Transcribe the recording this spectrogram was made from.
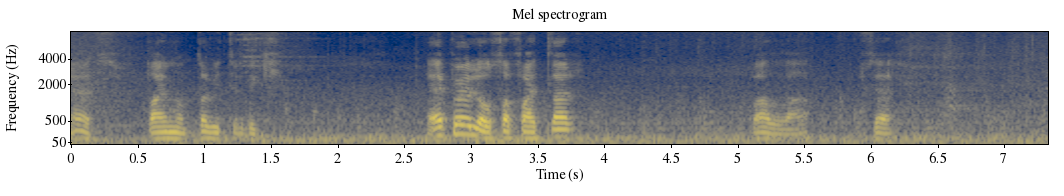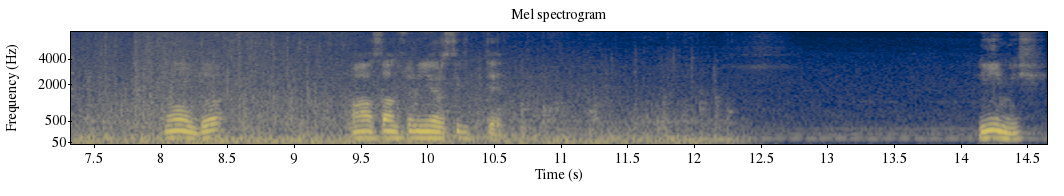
Evet. Diamond'da bitirdik. Hep öyle olsa fightlar Vallahi güzel. Ne oldu? Aa, asansörün yarısı gitti. İyiymiş.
